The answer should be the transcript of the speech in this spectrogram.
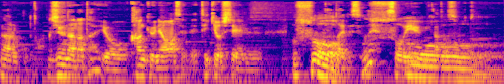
なるほど。柔軟な対応を環境に合わせて適用しているそう。答えですよね。そういう見方をすると。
